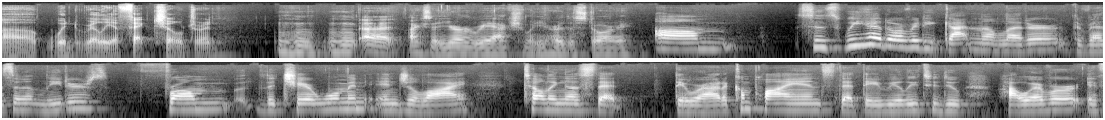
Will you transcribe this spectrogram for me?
uh, would really affect children. Mm-hmm, mm-hmm. Uh, actually, your reaction when you heard the story? Um, since we had already gotten a letter, the resident leaders, from the chairwoman in July telling us that they were out of compliance, that they really to do. However, if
